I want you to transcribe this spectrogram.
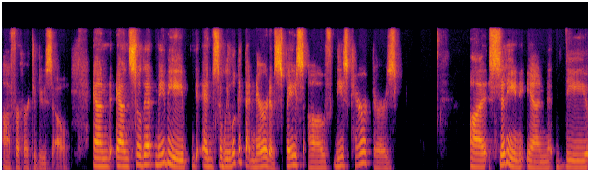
uh, for her to do so. And and so that maybe and so we look at that narrative space of these characters uh, sitting in the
